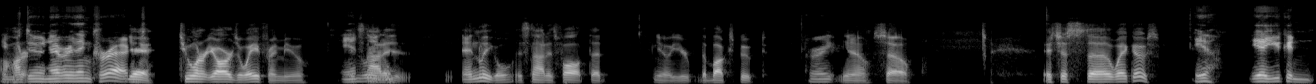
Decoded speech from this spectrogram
he was doing everything correct. yeah, 200 yards away from you. and it's legal. not his, and legal. It's not his fault that you know you're the buck spooked. right. You know, so it's just uh, the way it goes." Yeah, Yeah, you can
